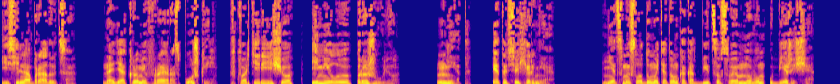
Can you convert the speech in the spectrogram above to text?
И сильно обрадуются, найдя кроме фраера с пушкой в квартире еще и милую рыжулю. Нет, это все херня. Нет смысла думать о том, как отбиться в своем новом убежище,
